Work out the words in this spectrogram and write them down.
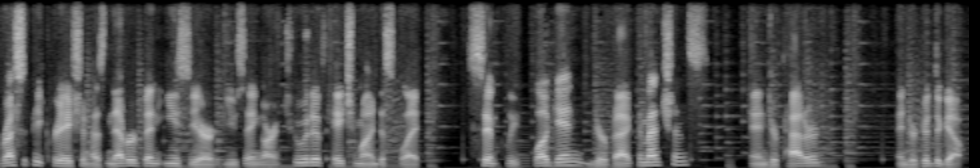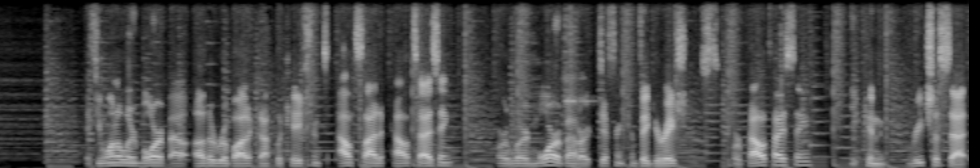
Recipe creation has never been easier using our intuitive HMI display. Simply plug in your bag dimensions and your pattern, and you're good to go. If you want to learn more about other robotic applications outside of palletizing, or learn more about our different configurations for palletizing, you can reach us at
